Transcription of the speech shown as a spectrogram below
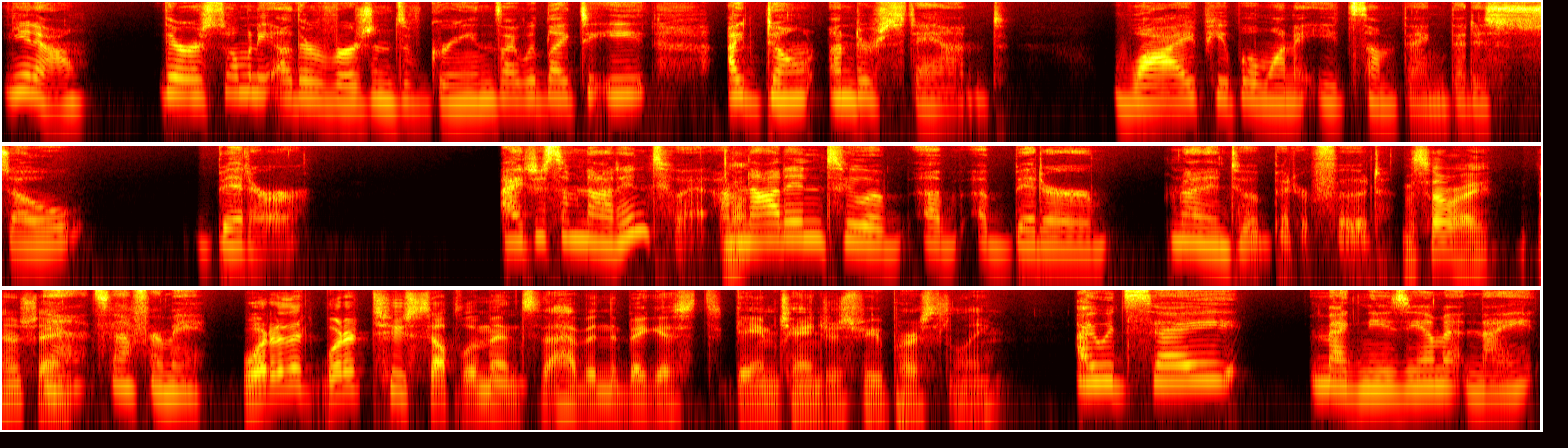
you know, there are so many other versions of greens I would like to eat. I don't understand why people want to eat something that is so bitter. I just am not into it. I'm No. not into a, a, a bitter, I'm not into a bitter food. That's all right. No shame. Yeah, it's not for me. What are the what are two supplements that have been the biggest game changers for you personally? I would say magnesium at night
